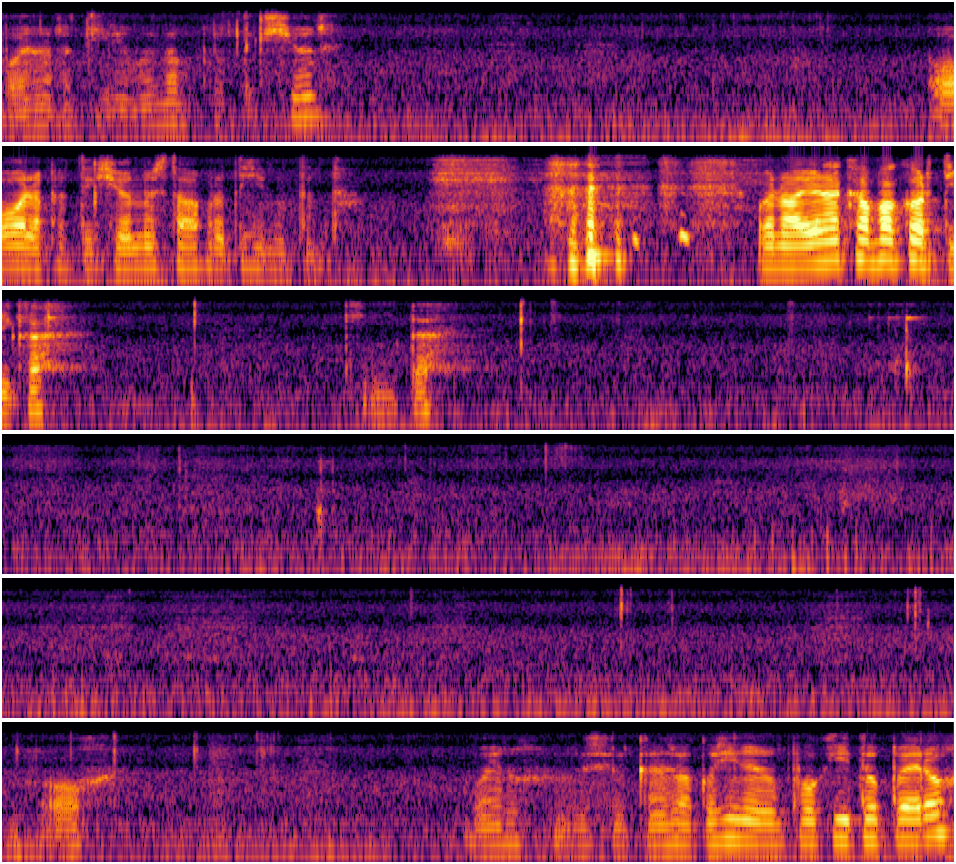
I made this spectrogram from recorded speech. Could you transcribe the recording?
Bueno, retiremos la protección. Oh, la protección no estaba protegiendo tanto. bueno, hay una capa cortica. Quinta. Oh. Bueno, se alcanzó a cocinar un poquito, pero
